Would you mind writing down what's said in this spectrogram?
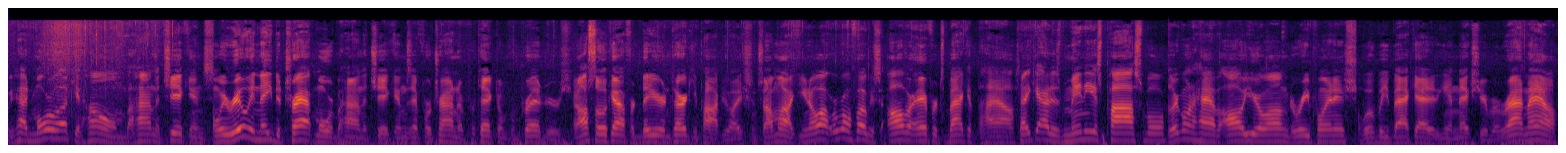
We've had more luck at home behind the chickens. And we really need to trap more behind the chickens if we're trying to protect them from predators. And also look out for deer and turkey population. So I'm like, you know what? We're gonna focus all of our efforts back at the house. Take out as many as possible. They're gonna have all year long to replenish. We'll be back at it again next year. But right now,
